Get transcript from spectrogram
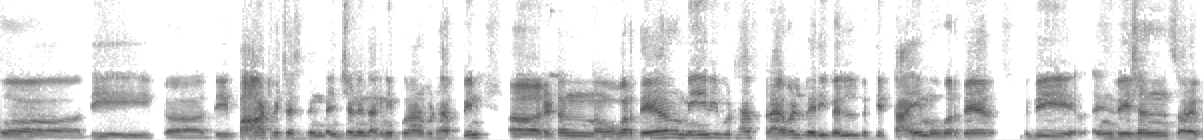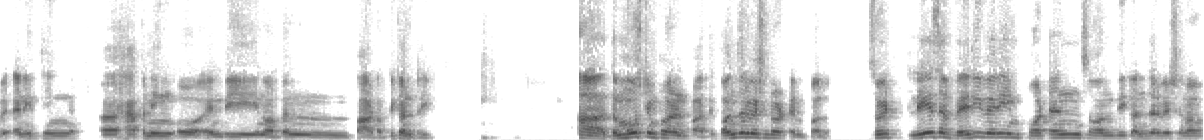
uh, the uh, the part which has been mentioned in the Agni Puran would have been uh, written over there. Maybe would have traveled very well with the time over there, with the invasions or anything happening in the northern part of the country. the most important part, the conservation of temple so it lays a very, very importance on the conservation of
